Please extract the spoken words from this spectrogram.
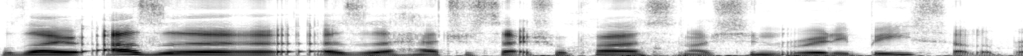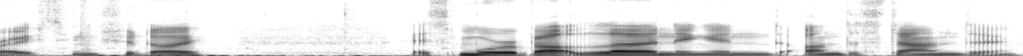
although as a as a heterosexual person, I shouldn't really be celebrating, should I? It's more about learning and understanding.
